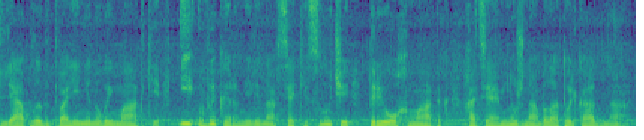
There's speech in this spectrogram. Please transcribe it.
для оплодотворения новой матки, и выкормили на всякий случай трех маток, хотя им нужна была только одна –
